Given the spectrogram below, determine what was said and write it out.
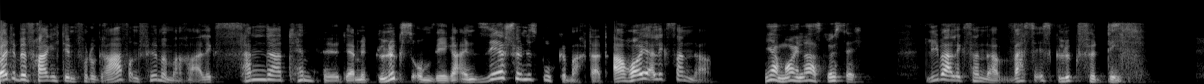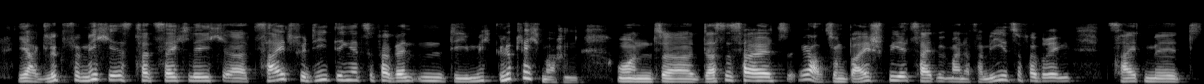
Heute befrage ich den Fotograf und Filmemacher Alexander Tempel, der mit Glücksumwege ein sehr schönes Buch gemacht hat. Ahoi, Alexander. Ja, moin, Lars, grüß dich. Lieber Alexander, was ist Glück für dich? Ja, Glück für mich ist tatsächlich äh, Zeit für die Dinge zu verwenden, die mich glücklich machen. Und äh, das ist halt, ja, zum Beispiel Zeit mit meiner Familie zu verbringen, Zeit mit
